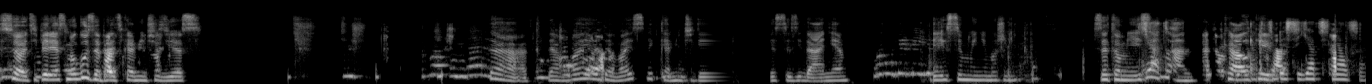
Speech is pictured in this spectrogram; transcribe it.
Все, теперь я смогу забрать камень чудес. Так, давай, давай с веками чудес созидания. Если мы не можем... Зато у меня есть Яд! план. Тебя с- яд снялся?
